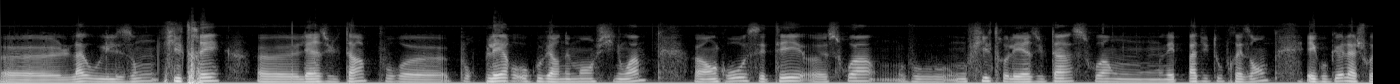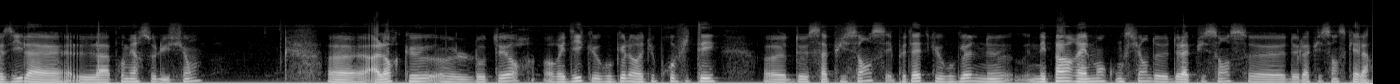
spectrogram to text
là où ils ont filtré les résultats pour, pour plaire au gouvernement chinois. en gros, c'était soit on filtre les résultats, soit on n'est pas du tout présent, et Google a choisi la première solution. Euh, alors que euh, l'auteur aurait dit que Google aurait dû profiter euh, de sa puissance et peut-être que Google n'est pas réellement conscient de, la puissance de la puissance qu'elle a.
